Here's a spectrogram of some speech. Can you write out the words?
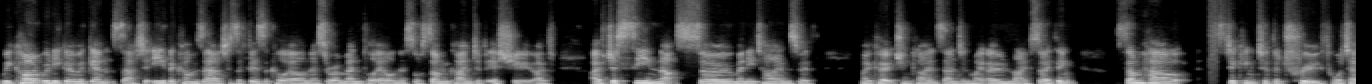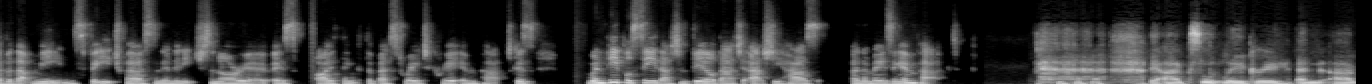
we can't really go against that. It either comes out as a physical illness or a mental illness or some kind of issue. I've I've just seen that so many times with my coaching clients and in my own life. So I think somehow sticking to the truth, whatever that means for each person and in each scenario, is, I think, the best way to create impact. Because when people see that and feel that, it actually has an amazing impact. yeah, I absolutely agree. And uh,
